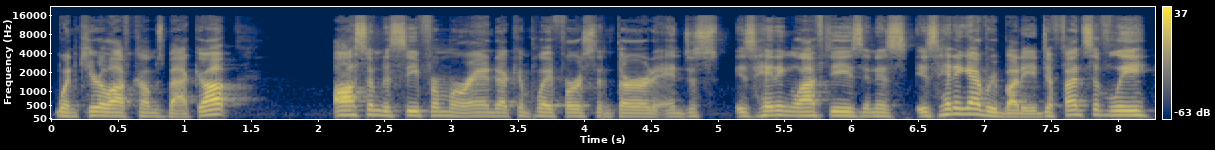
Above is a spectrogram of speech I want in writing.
when Kirilloff comes back up. Awesome to see from Miranda can play first and third and just is hitting lefties and is is hitting everybody. Defensively,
